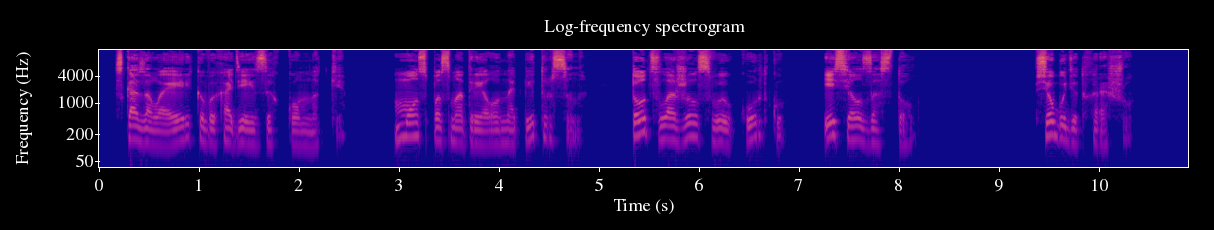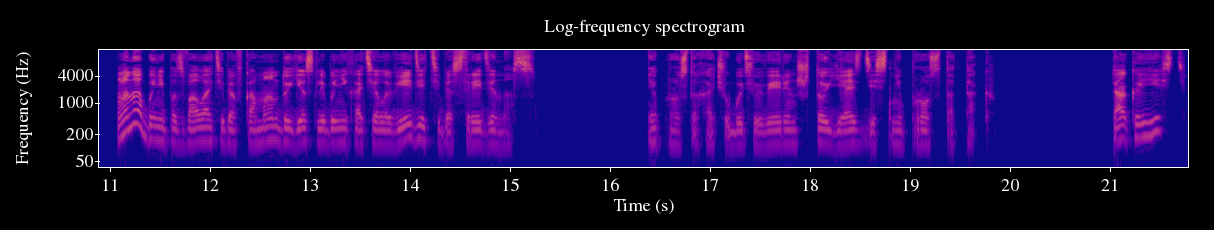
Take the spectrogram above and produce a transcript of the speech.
— сказала Эрика, выходя из их комнатки. Мосс посмотрела на Питерсона. Тот сложил свою куртку и сел за стол. Все будет хорошо. Она бы не позвала тебя в команду, если бы не хотела видеть тебя среди нас. Я просто хочу быть уверен, что я здесь не просто так. Так и есть.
